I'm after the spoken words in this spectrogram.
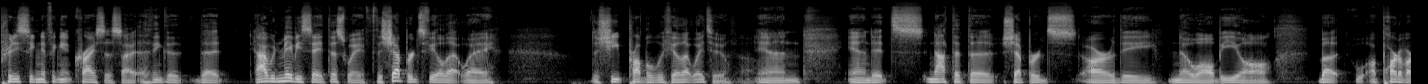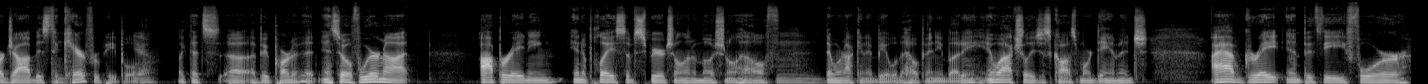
pretty significant crisis. I, I think that that I would maybe say it this way: if the shepherds feel that way, the sheep probably feel that way too, Oh. and and it's not that the shepherds are the know all be all, but a part of our job is to care for people. Mm. Yeah. Like that's uh, a big part of it. And so if we're not operating in a place of spiritual and emotional health, Mm. then we're not going to be able to help anybody, and we'll actually just cause more damage. I have great empathy for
